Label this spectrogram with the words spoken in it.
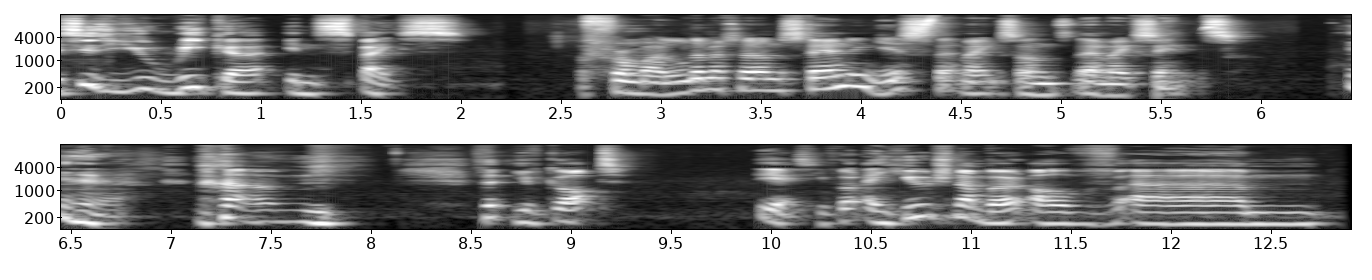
This is Eureka in space. From my limited understanding, yes, that makes un- that makes sense. Yeah. Um, that you've got yes, you've got a huge number of um,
